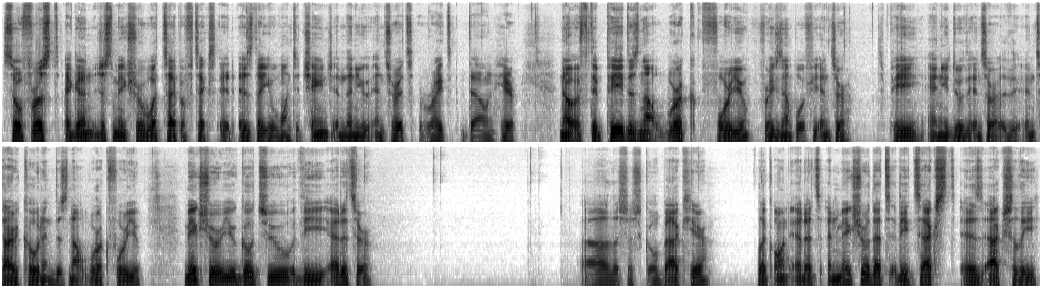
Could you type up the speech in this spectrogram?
So first, again, just make sure what type of text it is that you want to change and then you enter it right down here. Now, if the P does not work for you, for example, if you enter P and you do the, the entire code and does not work for you, make sure you go to the editor. Uh, let's just go back here, click on edit and make sure that the text is actually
